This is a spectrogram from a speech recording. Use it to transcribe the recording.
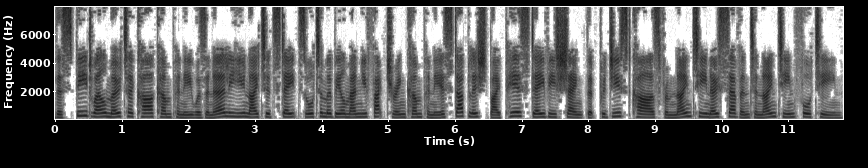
The Speedwell Motor Car Company was an early United States automobile manufacturing company established by Pierce Davies Schenck that produced cars from 1907 to 1914.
